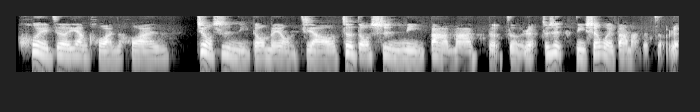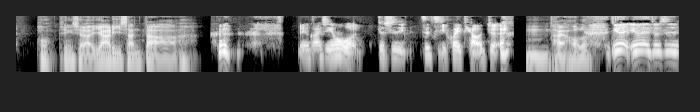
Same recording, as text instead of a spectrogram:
会这样欢欢，就是你都没有教，这都是你爸妈的责任，就是你身为爸妈的责任。哦，听起来压力山大。啊。没关系，因为我就是自己会调整。嗯，太好了。因为因为就是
